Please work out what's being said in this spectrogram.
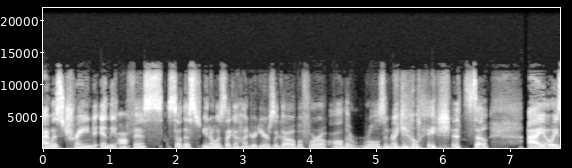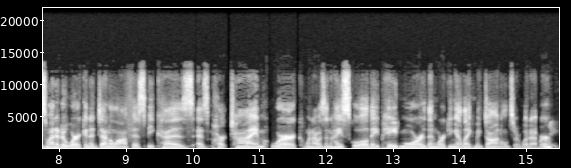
I was trained in the office. So this, you know, was like a hundred years ago before all the rules and regulations. So I always wanted to work in a dental office because as part-time work when I was in high school, they paid more than working at like McDonald's or whatever. Right.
